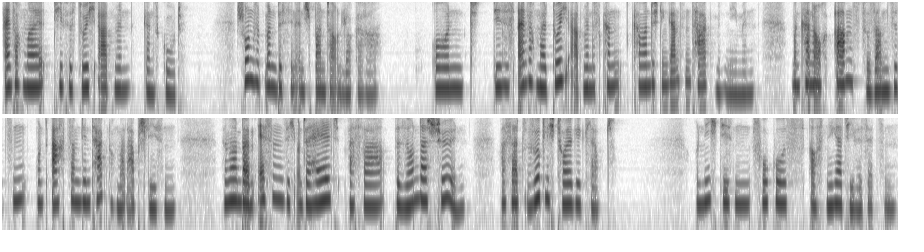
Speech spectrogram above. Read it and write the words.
einfach mal tiefes Durchatmen ganz gut. Schon wird man ein bisschen entspannter und lockerer. Und dieses einfach mal durchatmen, das kann, kann man durch den ganzen Tag mitnehmen. Man kann auch abends zusammensitzen und achtsam den Tag nochmal abschließen. Wenn man beim Essen sich unterhält, was war besonders schön, was hat wirklich toll geklappt. Und nicht diesen Fokus aufs Negative setzen.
